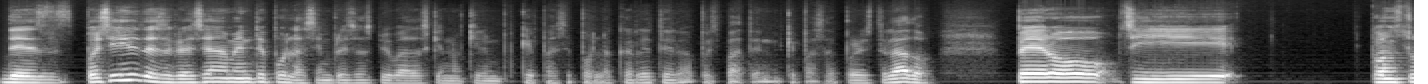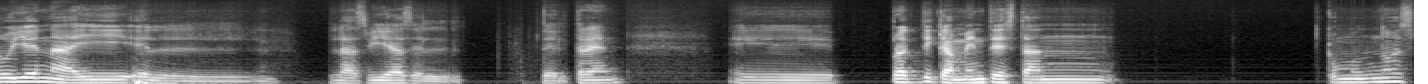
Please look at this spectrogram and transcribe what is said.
des, pues sí, desgraciadamente por las empresas privadas que no quieren que pase por la carretera, pues va a tener que pasar por este lado. Pero si construyen ahí el, las vías del, del tren, eh, prácticamente están, como no es,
